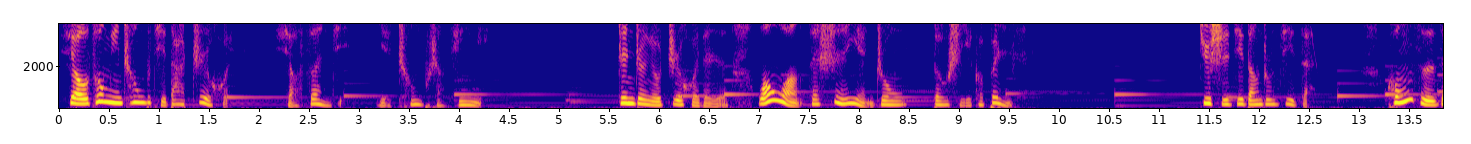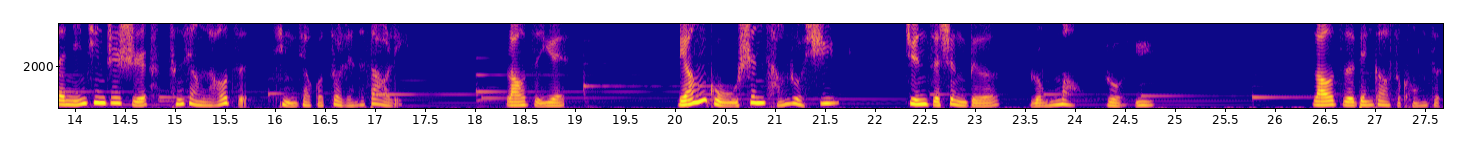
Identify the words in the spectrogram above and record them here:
小聪明撑不起大智慧，小算计也称不上精明。”真正有智慧的人，往往在世人眼中都是一个笨人。据《史记》当中记载，孔子在年轻之时曾向老子请教过做人的道理。老子曰：“两股深藏若虚，君子盛德，容貌若愚。”老子便告诉孔子，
